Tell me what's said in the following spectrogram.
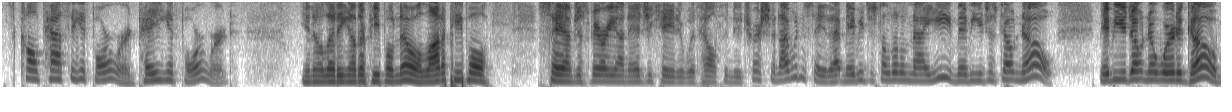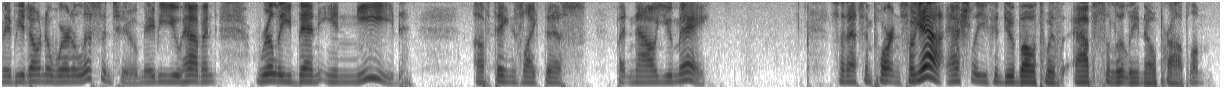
It's called passing it forward, paying it forward. You know, letting other people know. A lot of people say I'm just very uneducated with health and nutrition. I wouldn't say that. Maybe just a little naive. Maybe you just don't know. Maybe you don't know where to go. Maybe you don't know where to listen to. Maybe you haven't really been in need of things like this, but now you may. So that's important. So yeah, actually you can do both with absolutely no problem.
